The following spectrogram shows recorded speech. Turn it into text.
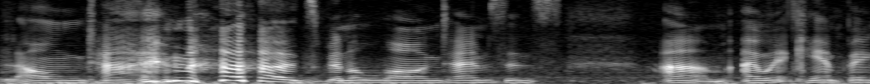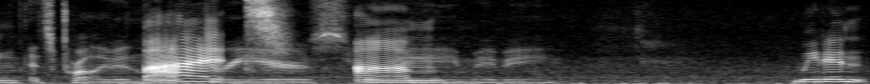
a long time. it's been a long time since um, I went camping. It's probably been like three years um, me, maybe. We didn't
